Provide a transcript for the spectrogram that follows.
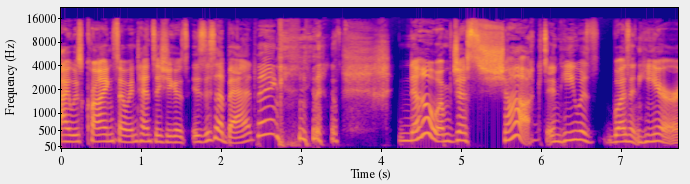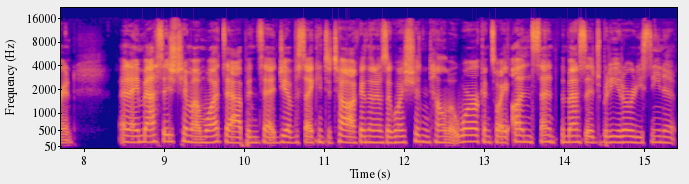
I was crying so intensely. She goes, "Is this a bad thing?" no, I'm just shocked. And he was wasn't here, and and I messaged him on WhatsApp and said, "Do you have a second to talk?" And then I was like, "Well, I shouldn't tell him at work," and so I unsent the message, but he had already seen it.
